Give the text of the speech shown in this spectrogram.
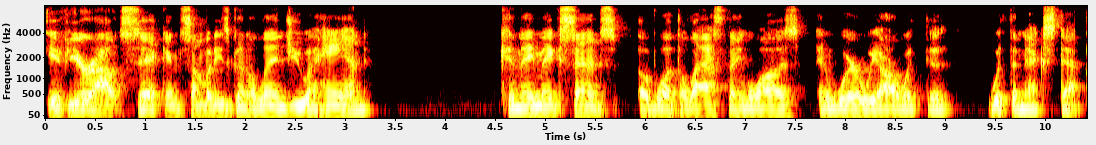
if you're out sick and somebody's going to lend you a hand can they make sense of what the last thing was and where we are with the with the next step?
